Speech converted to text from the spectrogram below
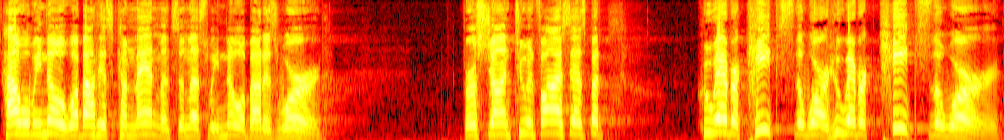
How will we know about his commandments unless we know about his word? 1 John 2 and 5 says, But Whoever keeps the word, whoever keeps the word,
